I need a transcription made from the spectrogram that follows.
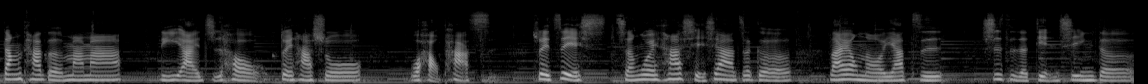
当他的妈妈离癌之后，对他说。我好怕死，所以这也成为他写下这个《Lion 鸭子狮子的点心》的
